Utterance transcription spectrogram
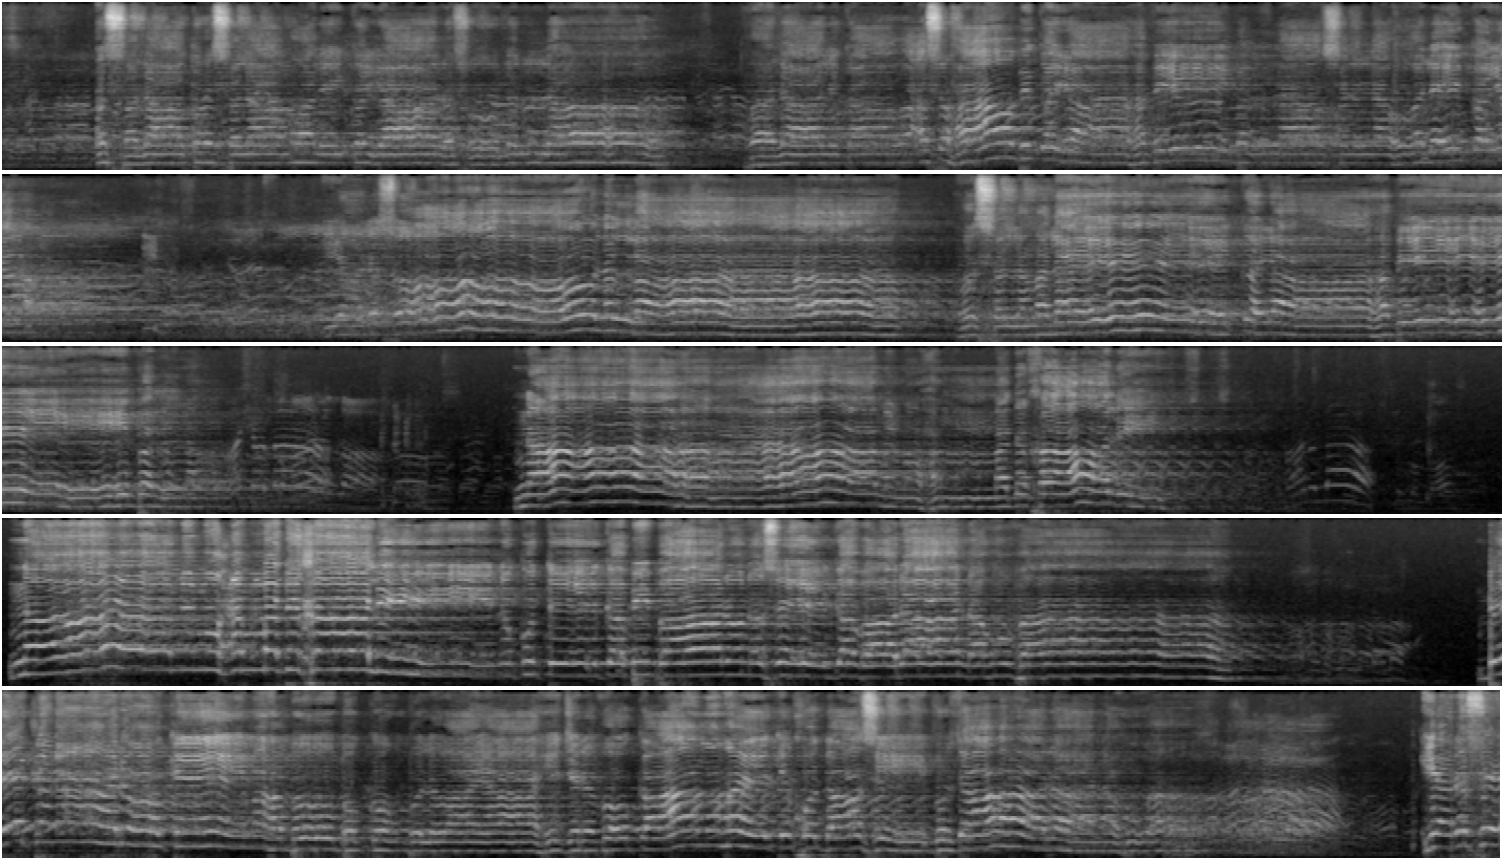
الصلاة والسلام علیکہ یا رسول اللہ وَلَالِكَ وَأَصْحَابِكَ يَا حبیب اللہ، صلی اللہ علیکہ یا یا رسول اللہ۔ وسلم علیکہ یا حبیب اللہ نام محمد خالی نام محمد خالی کبھی بار ان سے گوارا نہ ہوا۔ بے قراروں کے محبوب کو بلوایا ہجر وہ کام ہے کہ خدا سے گزارا نہ ہوا۔ یا رسول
